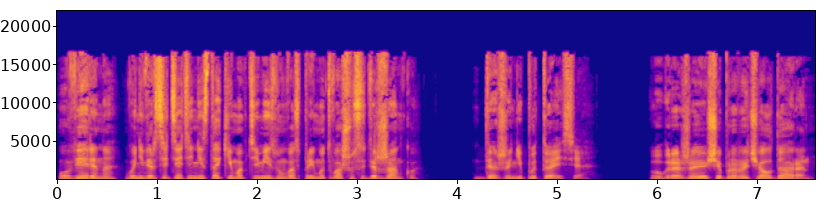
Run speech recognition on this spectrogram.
Уверена, в университете не с таким оптимизмом воспримут вашу содержанку. Даже не пытайся. Угрожающе прорычал Даррен.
